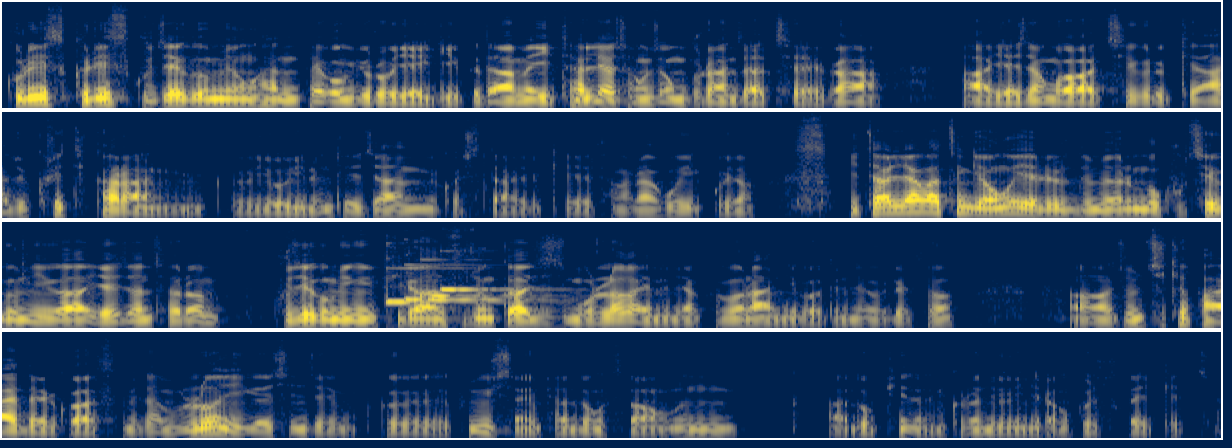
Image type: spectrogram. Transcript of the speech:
그리스 그리스 구제금융 한 100억 유로 얘기, 그 다음에 이탈리아 정정 불안 자체가 아, 예전과 같이 그렇게 아주 critical한 그 요인은 되지 않을 것이다 이렇게 예상을 하고 있고요. 이탈리아 같은 경우 예를 들면 뭐 국채 금리가 예전처럼 구제 금융이 필요한 수준까지 좀 올라가 있느냐 그건 아니거든요. 그래서 어, 좀 지켜봐야 될 것 같습니다. 물론 이것이 이제 그 금융시장의 변동성은 아, 높이는 그런 요인이라고 볼 수가 있겠죠.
